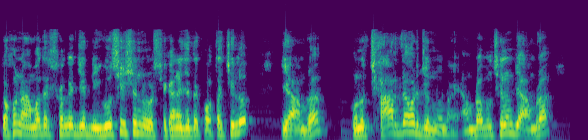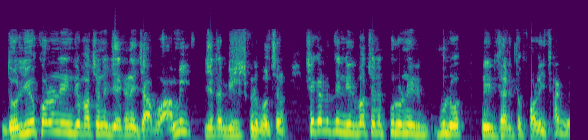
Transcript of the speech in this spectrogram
তখন আমাদের সঙ্গে যে নেগোসিয়েশন সেখানে যেটা কথা ছিল যে, আমরা কোনো ছাড় দেওয়ার জন্য নয়। আমরা বলছিলাম যে আমরা দলীয়করণের নির্বাচনে যেখানে যাব, আমি যেটা বিশেষ করে বলছিলাম, সেখানে তো নির্বাচনে পুরো পুরো নির্ধারিত ফলই থাকবে।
